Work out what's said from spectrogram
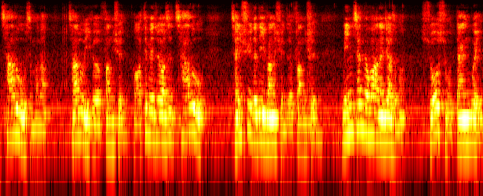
插入什么呢？插入一个方选，好，特别重要是插入。程序的地方选择方选，名称的话呢叫什么？所属单位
